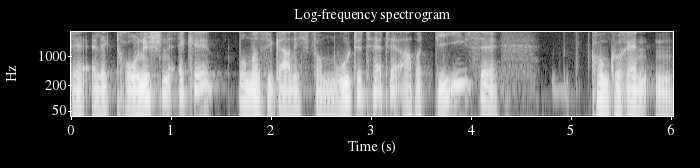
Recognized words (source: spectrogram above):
der elektronischen Ecke, wo man sie gar nicht vermutet hätte. Aber diese Konkurrenten,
